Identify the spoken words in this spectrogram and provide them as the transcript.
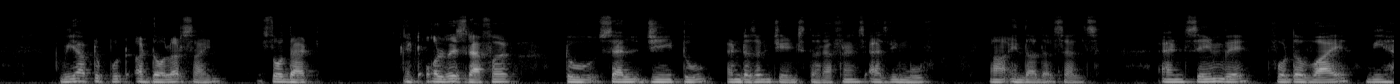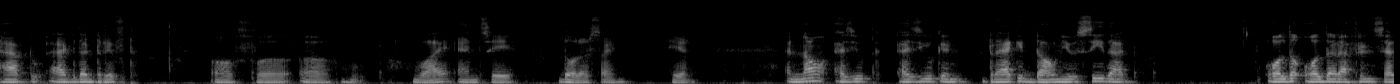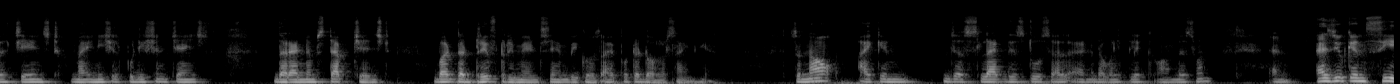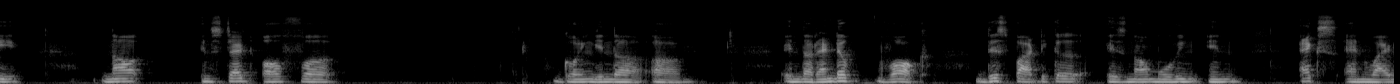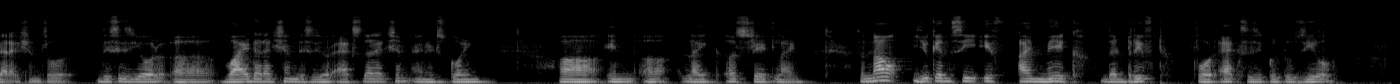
we have to put a dollar sign so that it always refer to cell G2 and doesn't change the reference as we move uh, in the other cells. And same way for the y we have to add the drift of uh, uh, y and say dollar sign here. And now as you as you can drag it down you see that all the all the reference cell changed. My initial position changed. The random step changed. But the drift remained same because I put a dollar sign here. So now I can just select this two cell and double click on this one. And as you can see now instead of uh, going in the uh, in the random walk this particle is now moving in x and y direction. So this is your uh, y direction this is your x direction and it's going uh, in a like a straight line. So now you can see if I make the drift for x is equal to 0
